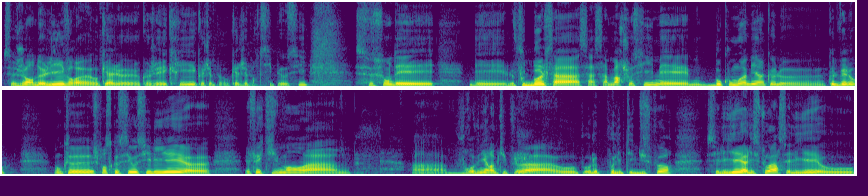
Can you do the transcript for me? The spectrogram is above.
ce genre de livres auxquels, que j'ai écrit, que auxquels j'ai participé aussi ce sont des, le football, ça, marche aussi, mais beaucoup moins bien que le, que le vélo. Donc euh, je pense que c'est aussi lié euh, effectivement à, revenir un petit peu aux, politiques du sport, c'est lié à l'histoire, c'est lié aux,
